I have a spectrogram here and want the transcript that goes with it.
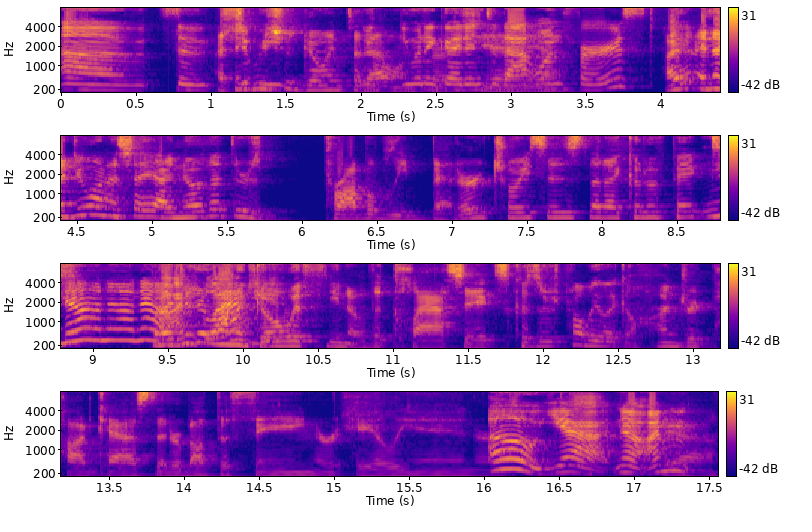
um so I think we, should go into that one. you want to get into Yeah, that yeah. one first I, and I do want to say, I know that there's probably better choices that I could have picked. no no no But I didn't want to go you- with you know the classics because there's probably like a hundred podcasts that are about the Thing or Alien or Oh yeah, no, I'm Yeah.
